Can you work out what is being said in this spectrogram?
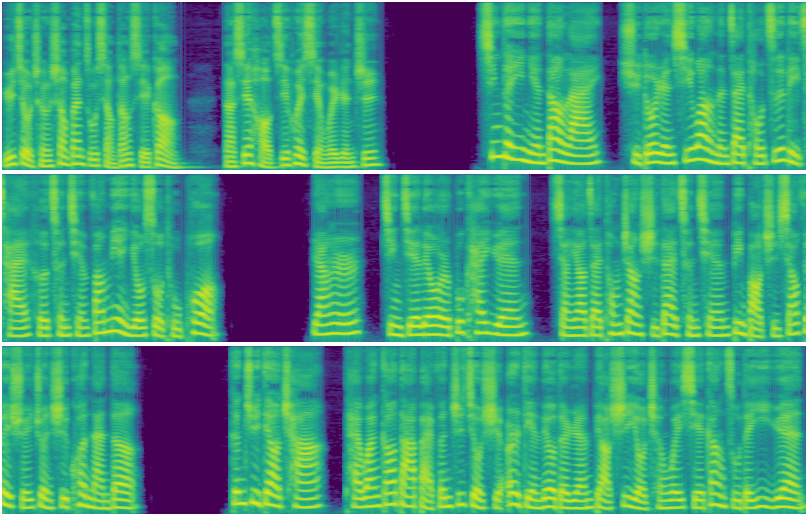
逾九成上班族想当斜杠，哪些好机会鲜为人知？新的一年到来，许多人希望能在投资理财和存钱方面有所突破。然而，仅节流而不开源，想要在通胀时代存钱并保持消费水准是困难的。根据调查，台湾高达百分之九十二点六的人表示有成为斜杠族的意愿。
